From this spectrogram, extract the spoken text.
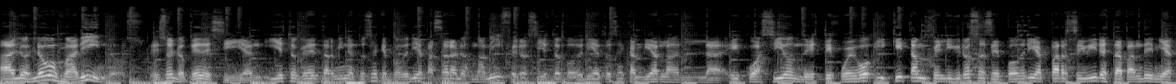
a los lobos marinos. Eso es lo que decían. Y esto que determina entonces que podría pasar a los mamíferos. Y esto podría entonces cambiar la, ecuación de este juego. Y qué tan peligrosa se podría percibir esta pandemia.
